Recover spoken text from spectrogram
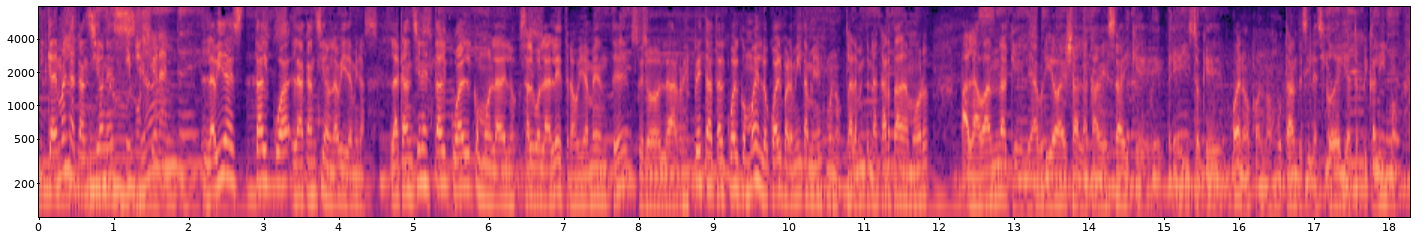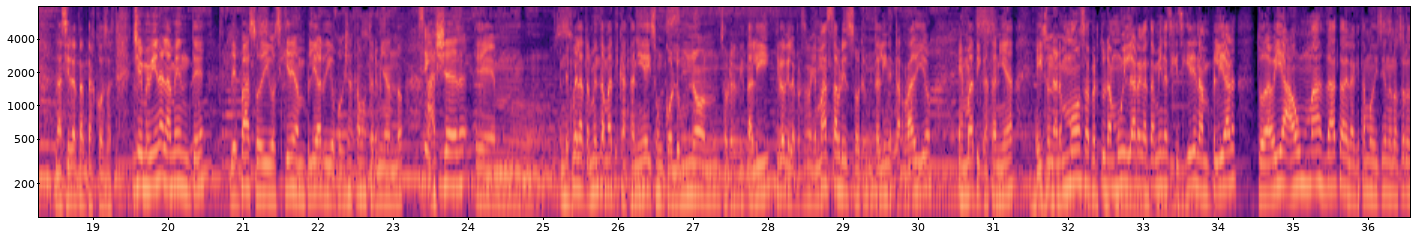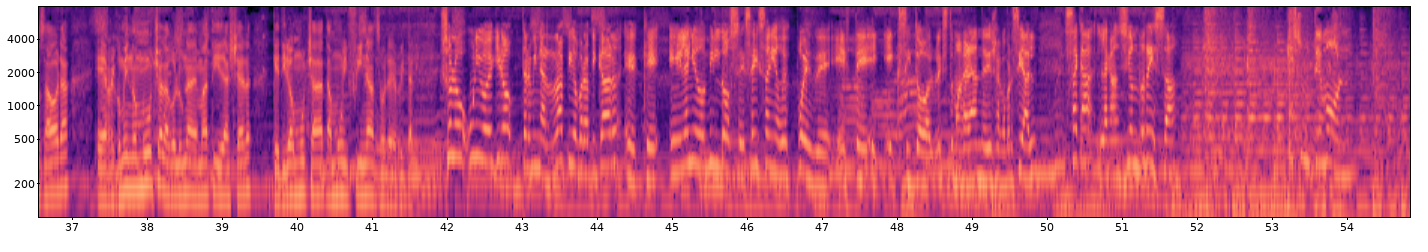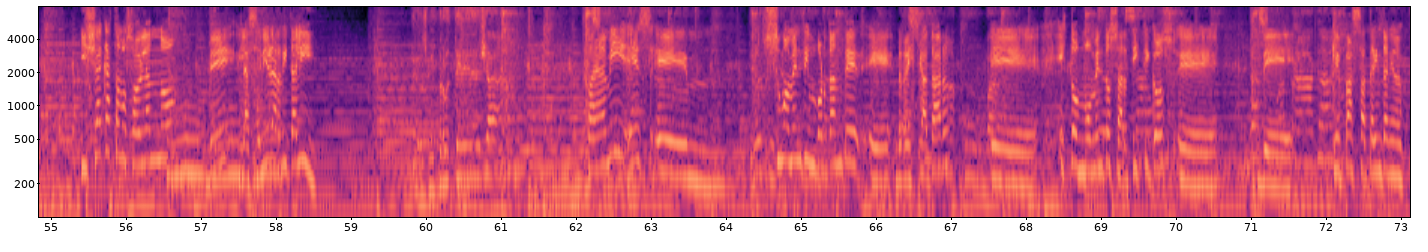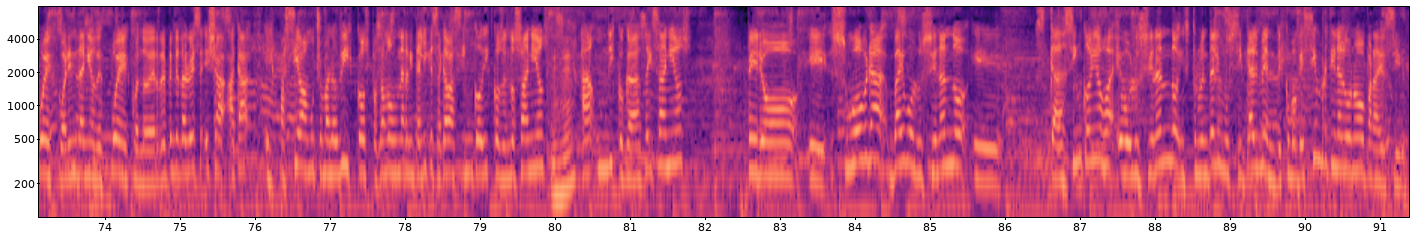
Y que además la canción es. Emocionante. La vida es tal cual, la canción, la vida, mira, la canción es tal cual como la de los, salvo la letra, obviamente, pero la respeta tal cual como es, lo cual para mí también es, bueno, claramente una carta de amor a la banda que le abrió a ella la cabeza y que, que hizo que, bueno, con los mutantes y la psicodelia, el tropicalismo, naciera tantas cosas. Che, me viene a la mente, de paso, digo, si quieren ampliar, digo, porque ya estamos terminando. Sí. Ayer, em, después de la tormenta, Mati Castañeda hizo un columnón sobre Rita Lee. Creo que la persona que más sabe sobre Rita Lee en esta radio es Mati Castañeda. E hizo una hermosa apertura muy larga también, así que si quieren ampliar todavía aún más data de la que estamos diciendo nosotros ahora, eh, recomiendo mucho la columna de Mati de ayer, que tiró mucha data muy fina sobre Rita Lee. Yo lo único que quiero terminar rápido para picar es que en el año 2012, seis años después de este e- éxito, el éxito más grande de ella comercial, saca la canción Reza, es un temón. Y ya acá estamos hablando de la señora Rita Lee. Deus me proteja. Para mí es eh, sumamente importante eh, rescatar eh, estos momentos artísticos eh, de qué pasa 30 años después, 40 años después, cuando de repente tal vez ella acá espaciaba mucho más los discos, pasamos de una Rita Lee que sacaba cinco discos en dos años Ujú. a un disco cada seis años, pero eh, su obra va evolucionando. eh, cada cinco años va evolucionando instrumental y musicalmente. Es como que siempre tiene algo nuevo para decir.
